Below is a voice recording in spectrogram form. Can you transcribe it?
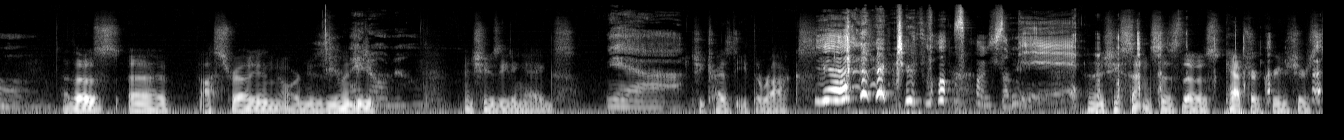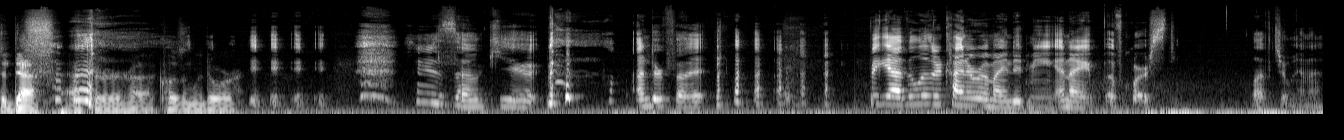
know. Are those uh, Australian or New Zealand? I don't know. And she was eating eggs. Yeah. She tries to eat the rocks. Yeah, her tooth falls out. She's like, "Meh." And then she sentences those captured creatures to death after uh, closing the door. She's so cute. Underfoot. but yeah, the lizard kind of reminded me, and I, of course, loved Joanna.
